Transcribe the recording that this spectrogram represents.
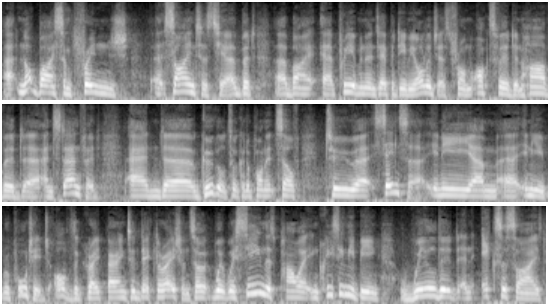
uh, not by some fringe uh, scientists here, but uh, by preeminent epidemiologist from Oxford and Harvard uh, and Stanford. And Google took it upon itself to uh, censor any um, uh, any reportage of the Great Barrington Declaration. So we're, we're seeing this power increasingly being wielded and exercised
